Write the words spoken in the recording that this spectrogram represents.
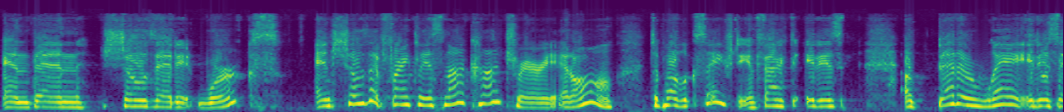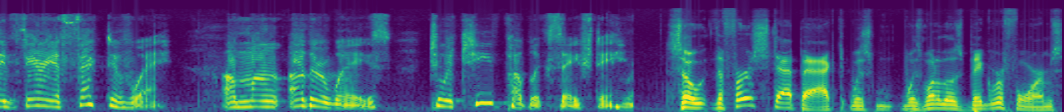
and then show that it works and show that, frankly, it's not contrary at all to public safety. In fact, it is a better way, it is a very effective way, among other ways, to achieve public safety. So the First Step Act was was one of those big reforms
